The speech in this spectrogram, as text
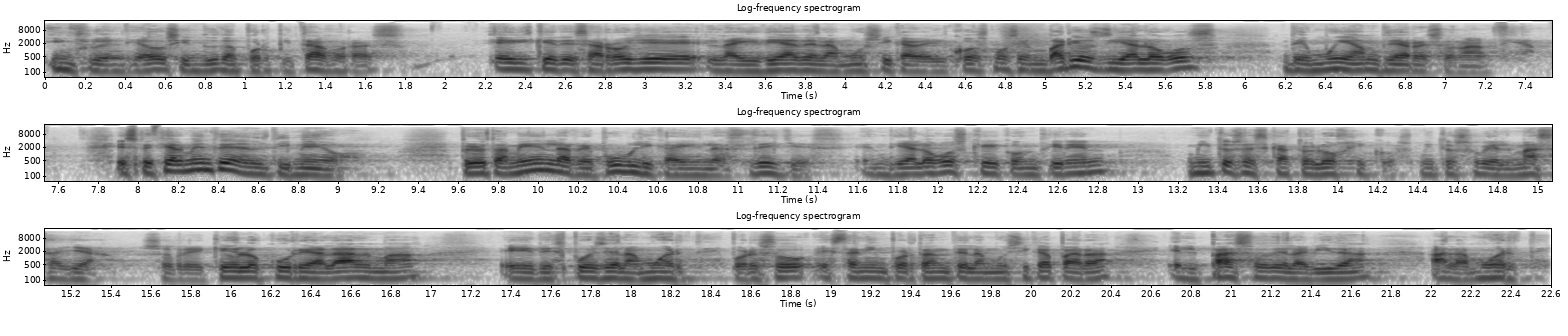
influenciado sin duda por Pitágoras, el que desarrolle la idea de la música del cosmos en varios diálogos de muy amplia resonancia, especialmente en el Timeo, pero también en la República y en las leyes, en diálogos que contienen mitos escatológicos, mitos sobre el más allá, sobre qué le ocurre al alma eh, después de la muerte. Por eso es tan importante la música para el paso de la vida a la muerte.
